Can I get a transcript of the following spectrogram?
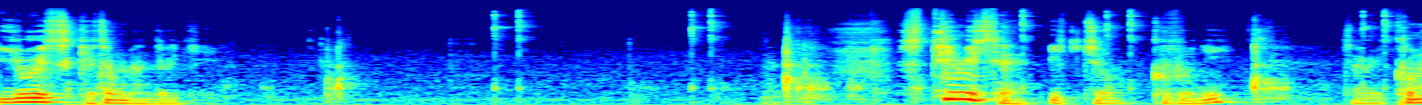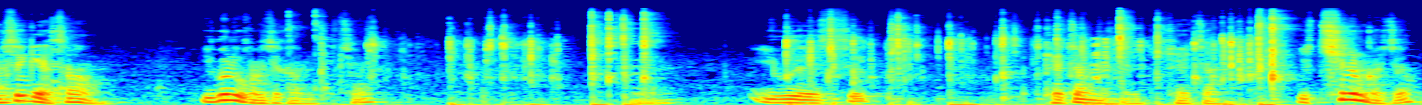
iOS 계정 만들기. 스티밋에 있죠. 그분이. 자, 검색해서 이걸로 검색하면 되죠. iOS 계정 만들기, 계정. 이 치는 거죠.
